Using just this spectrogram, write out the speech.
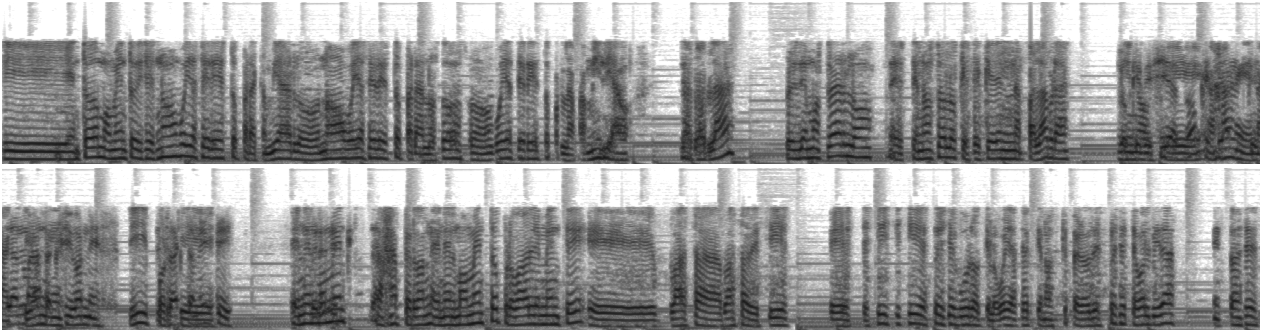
si en todo momento dices, no, voy a hacer esto para cambiarlo, no, voy a hacer esto para los dos, o voy a hacer esto por la familia, o bla, bla, bla, pues demostrarlo, este, no solo que se quede en una palabra, lo que decías, ¿no? Que, sean, en acciones. acciones. Sí, porque en el momento, ajá, perdón, en el momento probablemente eh, vas a vas a decir, este, sí, sí, sí, estoy seguro que lo voy a hacer, que no, pero después se te va a olvidar. Entonces,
